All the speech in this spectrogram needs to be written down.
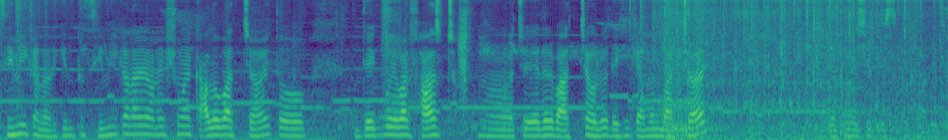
সিমি কালার কিন্তু সিমি কালারে অনেক সময় কালো বাচ্চা হয়, তো দেখব এবার ফার্স্ট হচ্ছে এদের বাচ্চা হলো, দেখি কেমন বাচ্চা হয়। দেখুন এসে বিস্কুট মাদিটা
